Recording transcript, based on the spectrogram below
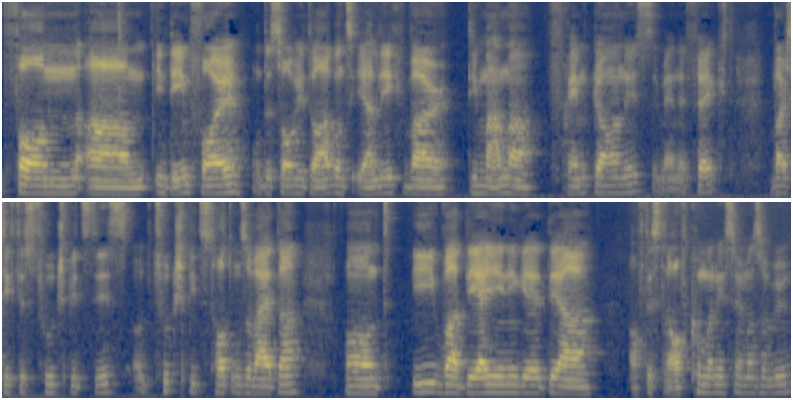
von, ähm, in dem Fall, und das sage ich da auch ganz ehrlich, weil die Mama fremdgegangen ist im Endeffekt, weil sich das zugespitzt, ist, zugespitzt hat und so weiter. Und ich war derjenige, der auf das draufgekommen ist, wenn man so will.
